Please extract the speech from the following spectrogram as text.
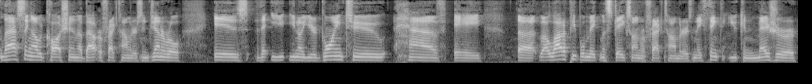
last thing I would caution about refractometers in general is that you, you know you're going to have a uh, a lot of people make mistakes on refractometers, and they think that you can measure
